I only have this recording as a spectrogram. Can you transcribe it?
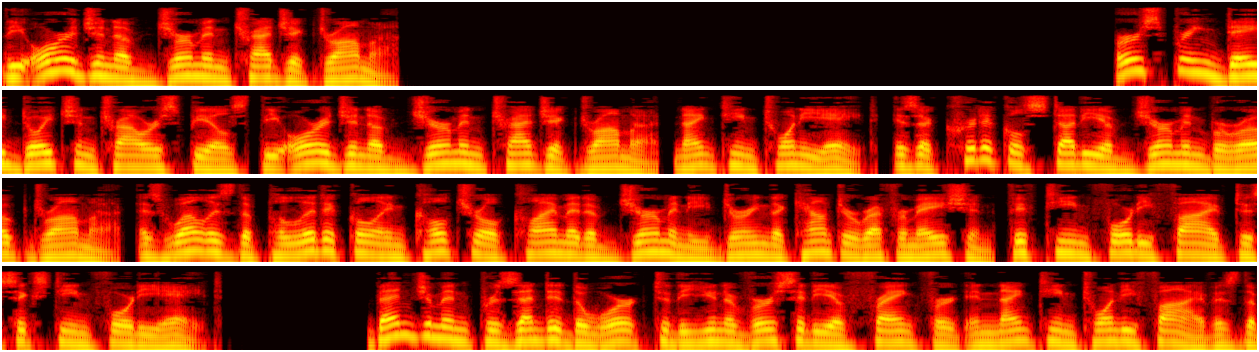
The origin of German tragic drama Ursprung des deutschen Trauerspiels The Origin of German Tragic Drama, 1928, is a critical study of German Baroque drama, as well as the political and cultural climate of Germany during the Counter-Reformation 1545 Benjamin presented the work to the University of Frankfurt in 1925 as the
